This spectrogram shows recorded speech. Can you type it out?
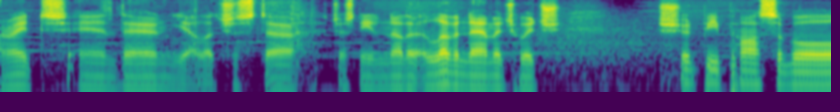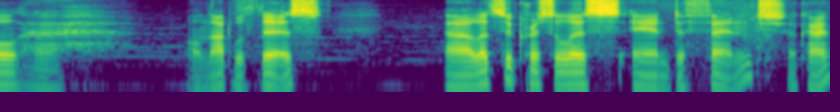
All right, and then yeah, let's just uh, just need another 11 damage, which should be possible. Uh, well, not with this. Uh, let's do Chrysalis and defend. Okay.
